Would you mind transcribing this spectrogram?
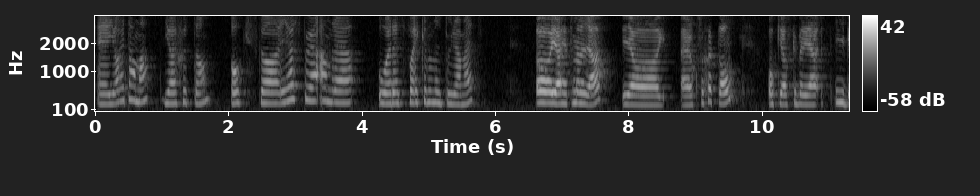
Eh, jag heter Hanna, jag är 17 och ska i höst börja andra året på ekonomiprogrammet. Och jag heter Maria, jag är också 17 och jag ska börja IB.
